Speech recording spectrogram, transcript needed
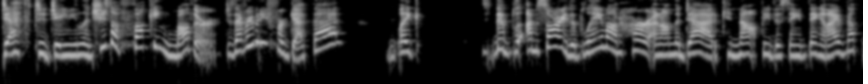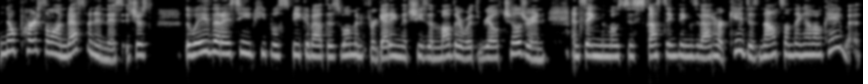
death to Jamie Lynn. She's a fucking mother. Does everybody forget that? Mm. Like, the, I'm sorry, the blame on her and on the dad cannot be the same thing. And I have no, no personal investment in this. It's just the way that I've seen people speak about this woman, forgetting that she's a mother with real children and saying the most disgusting things about her kids is not something I'm okay with.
